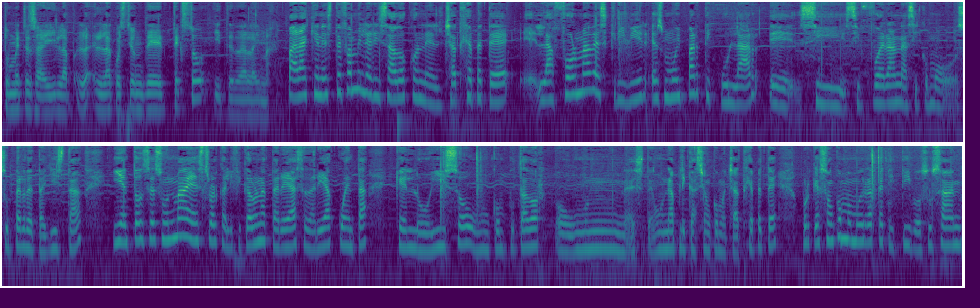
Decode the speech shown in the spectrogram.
tú metes ahí la, la- la cuestión de texto y te da la imagen. Para quien esté familiarizado con el chat GPT, eh, la forma de escribir es muy particular eh, si, si fueran así como súper detallista. Y entonces un maestro al calificar una tarea se daría cuenta que lo hizo un computador o un, este, una aplicación como chat GPT, porque son como muy repetitivos, usan,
